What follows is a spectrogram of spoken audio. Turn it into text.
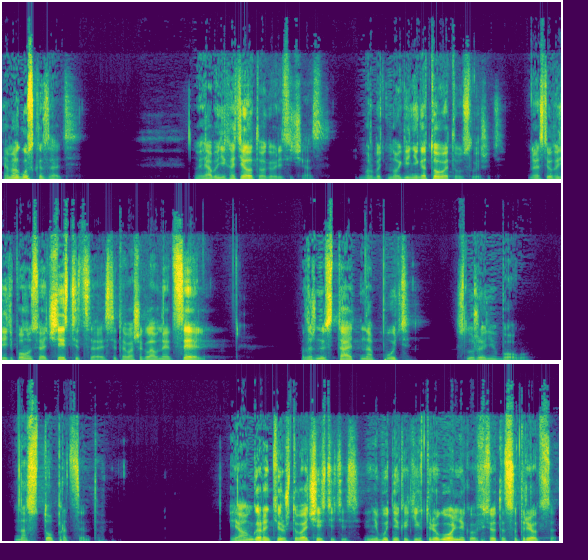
я могу сказать, но я бы не хотел этого говорить сейчас. Может быть, многие не готовы это услышать. Но если вы хотите полностью очиститься, если это ваша главная цель, вы должны встать на путь служения Богу на сто процентов. Я вам гарантирую, что вы очиститесь, и не будет никаких треугольников, все это сотрется.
